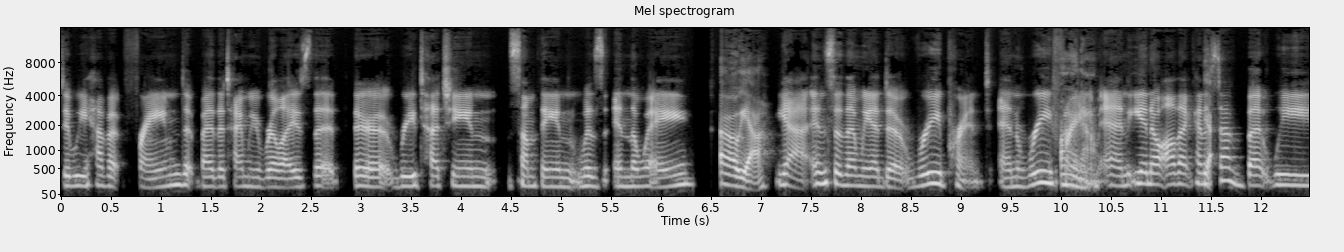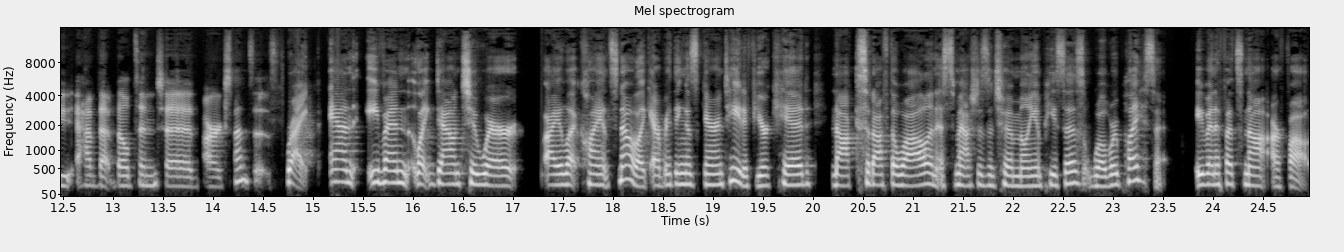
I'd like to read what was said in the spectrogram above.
did we have it framed by the time we realized that they're retouching something was in the way? oh, yeah. Yeah. And so then we had to reprint and reframe and, you know, all that kind Yeah. of stuff. But we have that built into our expenses. Right. And even like down to where I let clients know like everything is guaranteed. If your kid knocks it off the wall and it smashes into a million pieces, we'll replace it, even if it's not our fault,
